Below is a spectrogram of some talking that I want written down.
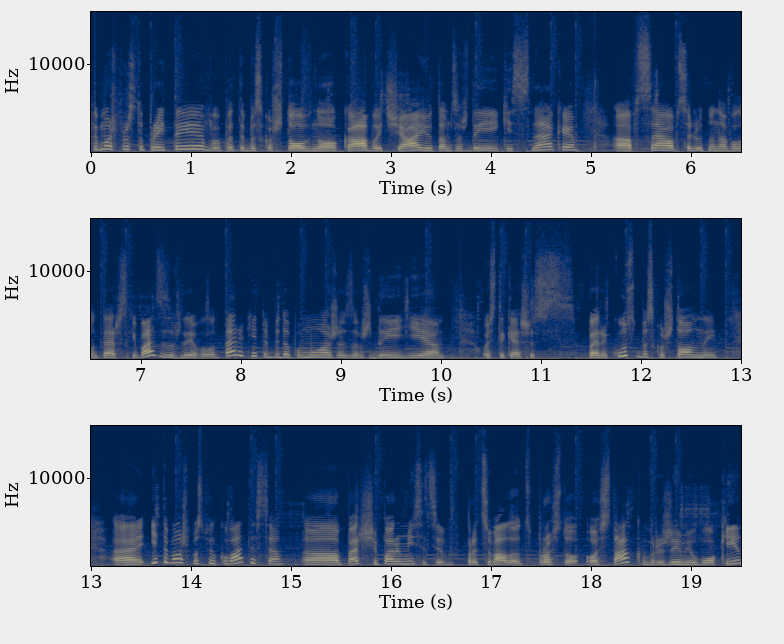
Ти можеш просто прийти, випити безкоштовно кави, чаю. Там завжди є якісь снеки. Все абсолютно на волонтерській базі. Завжди є волонтер, який тобі допоможе. Завжди є ось таке щось. Перекус безкоштовний, Е, і ти можеш поспілкуватися. Е, перші пару місяців працювали от просто ось так в режимі walk-in.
